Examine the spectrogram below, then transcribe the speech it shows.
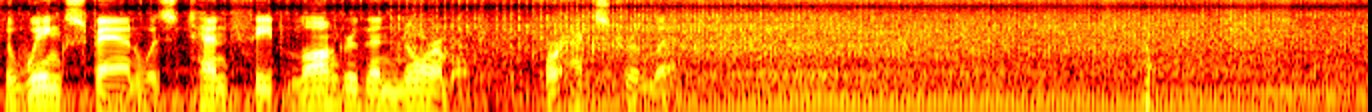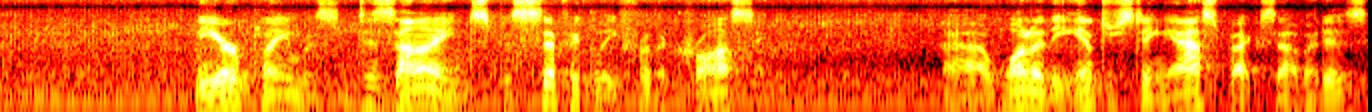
The wingspan was 10 feet longer than normal for extra lift. The airplane was designed specifically for the crossing. Uh, one of the interesting aspects of it is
